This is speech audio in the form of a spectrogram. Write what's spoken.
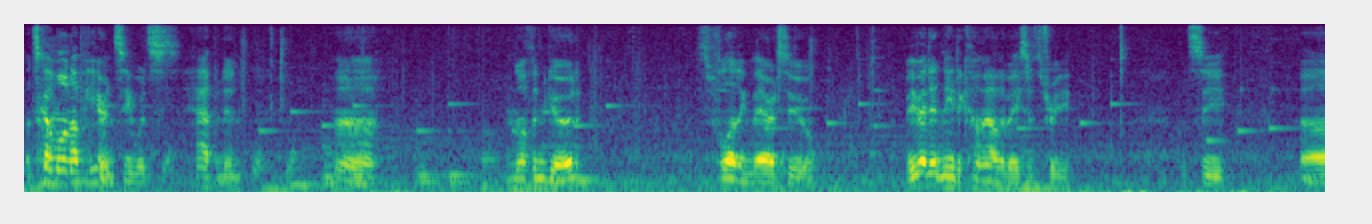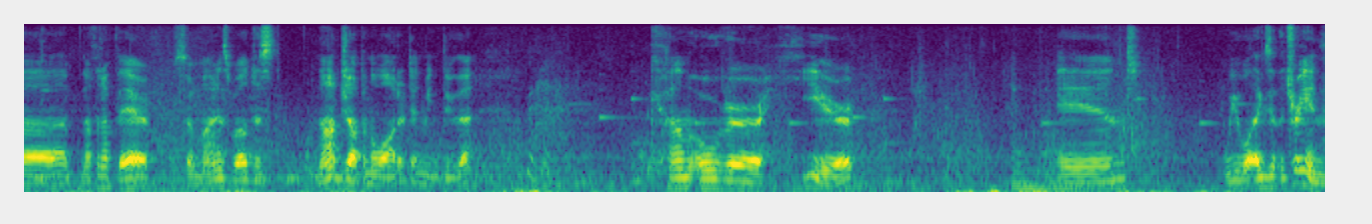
Let's come on up here and see what's happening. Huh. Nothing good. It's flooding there, too. Maybe I didn't need to come out of the base of the tree. Let's see. Uh, nothing up there. So might as well just not jump in the water. Didn't mean to do that. Come over here. And we will exit the tree and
